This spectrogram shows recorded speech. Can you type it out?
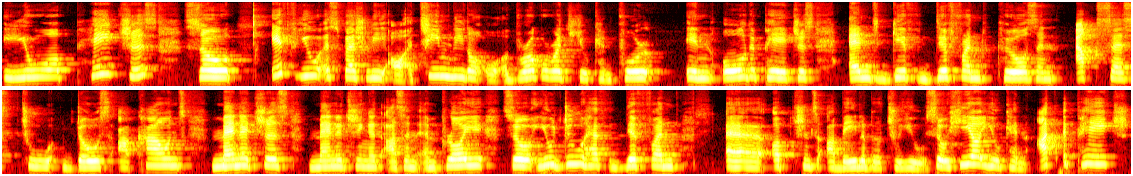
your pages. So if you especially are a team leader or a brokerage, you can pull in all the pages and give different person access to those accounts managers managing it as an employee. So you do have different uh, options available to you. So here you can add a page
